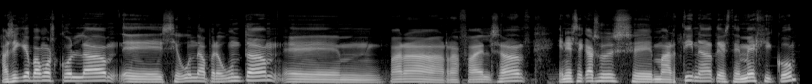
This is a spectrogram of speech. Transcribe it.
Así que vamos con la eh, segunda pregunta eh, para Rafael Sanz. En este caso es eh, Martina desde México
